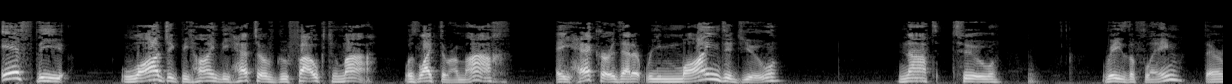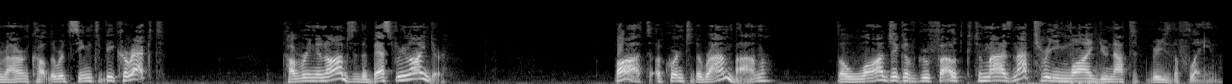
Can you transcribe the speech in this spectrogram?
If the logic behind the heter of grufa uktuma was like the Ramach, a heker that it reminded you not to raise the flame, then Aaron Kotler would seem to be correct. Covering the knobs is the best reminder. But according to the Rambam, the logic of grufa uktuma is not to remind you not to raise the flame,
